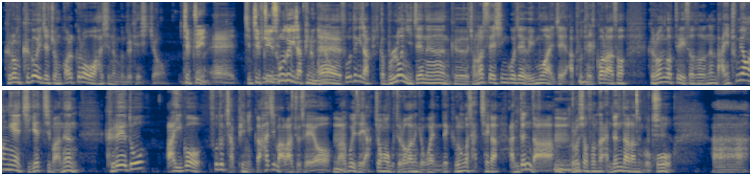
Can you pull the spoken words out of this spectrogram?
네. 그럼 그거 이제 좀 껄끄러워 하시는 분들 계시죠. 집주인. 예, 집주인 소득이 잡히는군요. 네, 소득이 잡히니까 물론 이제는 그 전월세 신고제 의무화 이제 앞으로 음. 될 거라서 그런 것들에 있어서는 많이 투명해지겠지만은 그래도 아 이거 소득 잡히니까 하지 말아 주세요라고 음. 이제 약정하고 들어가는 경우가 있는데 그런 거 자체가 안 된다. 음. 그러셔서는 안 된다라는 거고 그치. 아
